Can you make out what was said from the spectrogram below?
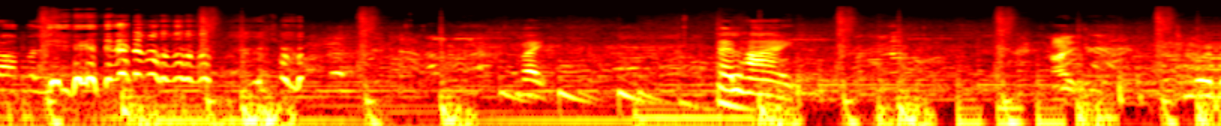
Properly. Bye. Tell hi. Good.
